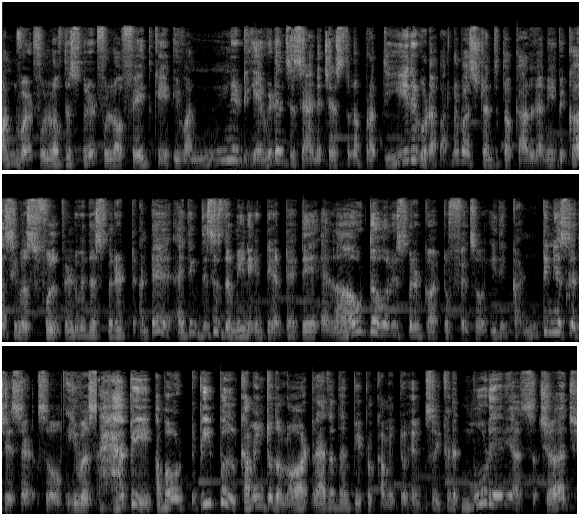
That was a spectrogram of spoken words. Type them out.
one word full of the spirit full of ఫెయిత్కి ఇవన్నిటి ఎవిడెన్సెస్ ఆయన చేస్తున్న ప్రతిదీ కూడా పర్ణబా స్ట్రెంత్తో కాదు కానీ because he was full filled with the spirit అంటే I think this is the meaning ఏంటి అంటే they allowed the holy spirit got to fill so ఇది కంటిన్యూస్గా చేశాడు. So he was happy about people coming to the Lord rather than people coming to him so ఇక్కడ మూడు ఏరియాస్ చర్చ్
